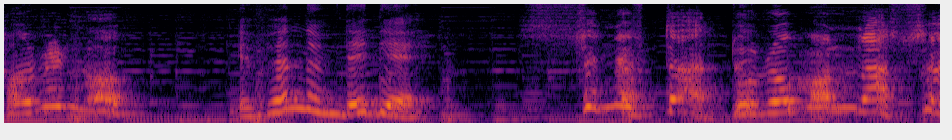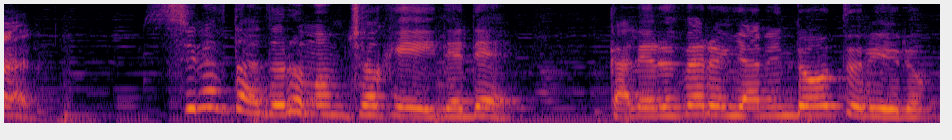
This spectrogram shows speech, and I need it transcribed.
Torunum, Efendim dede. sınıfta durumun nasıl? Sınıfta durumum çok iyi dede. Kaloriferin yanında oturuyorum.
